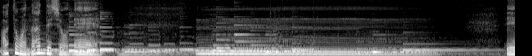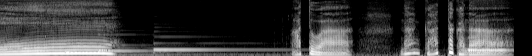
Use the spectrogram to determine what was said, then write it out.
あとは何でしょうね。うん。えー。あとはなんかあったかな。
